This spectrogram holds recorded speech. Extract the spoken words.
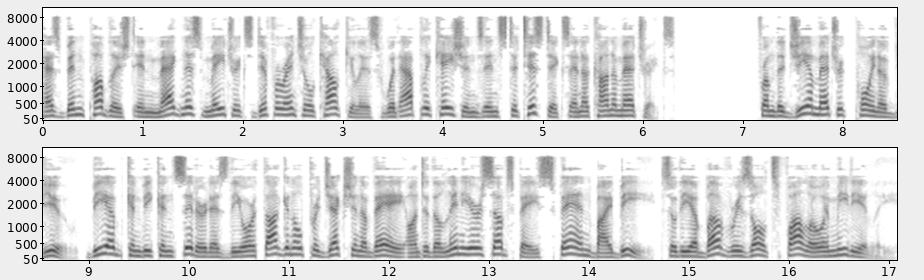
has been published in Magnus matrix differential calculus with applications in statistics and econometrics. From the geometric point of view, Biot can be considered as the orthogonal projection of A onto the linear subspace spanned by B, so the above results follow immediately.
